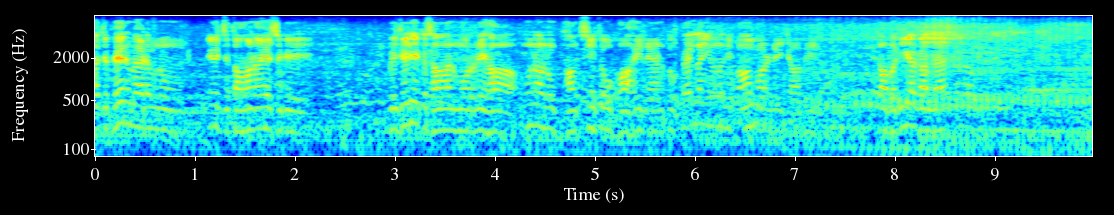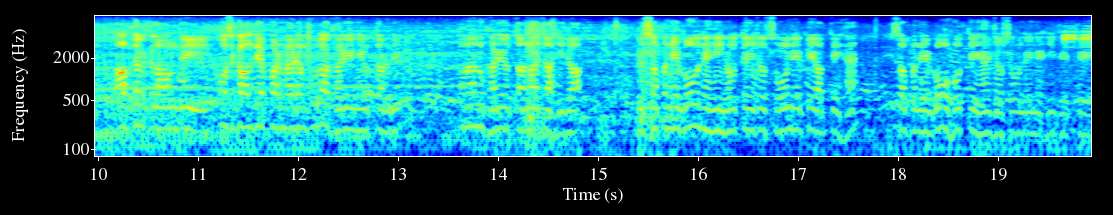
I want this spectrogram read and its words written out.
ਅੱਜ ਫਿਰ ਮੈਡਮ ਨੂੰ ਇਹ ਜਤਾਉਣ ਆਏ ਸੀਗੇ ਵੀ ਜਿਹੜੇ ਕਿਸਾਨ ਮਰ ਰਿਹਾ ਉਹਨਾਂ ਨੂੰ ਫਾਂਸੀ ਤੋਂ ਫਾਹੀ ਲੈਣ ਤੋਂ ਪਹਿਲਾਂ ਹੀ ਉਹਨਾਂ ਦੀ ਬਾਹ ਫੜ ਲਈ ਜਾਵੇ ਤਾਂ ਵਧੀਆ ਗੱਲ ਹੈ। ਅਬਦੁਲ ਕਲਾਮ ਦੀ ਉਸ ਗੱਲ ਦੇ ਉੱਪਰ ਮੈਡਮ ਪੂਰਾ ਖਰੇ ਨਹੀਂ ਉਤਰਦੀ ਉਹਨਾਂ ਨੂੰ ਖਰੇ ਉਤਰਨਾ ਚਾਹੀਦਾ। कि सपने वो नहीं होते जो सोने पे आते हैं सपने वो होते हैं जो सोने नहीं देते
